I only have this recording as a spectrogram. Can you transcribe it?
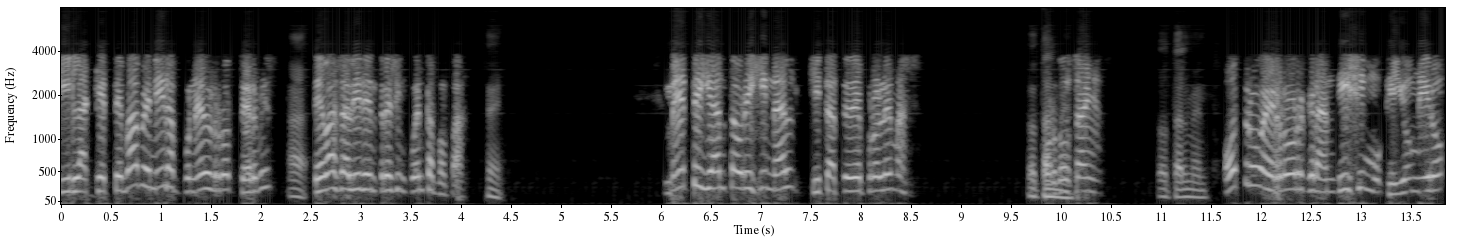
Si la que te va a venir a poner el road service ah. te va a salir en 350, papá. Sí. Mete llanta original, quítate de problemas. Por dos años. Totalmente. Otro error grandísimo que yo miro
